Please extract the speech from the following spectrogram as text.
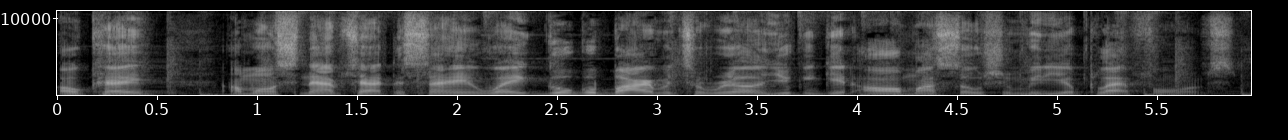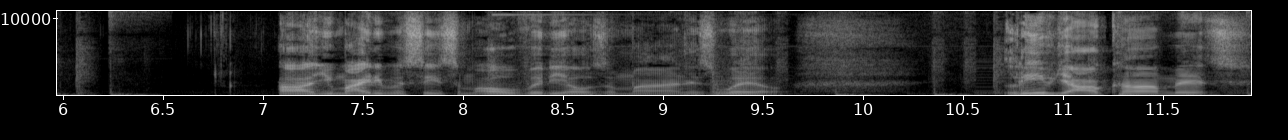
Okay. I'm on Snapchat the same way. Google Byron Terrell and you can get all my social media platforms. Uh, you might even see some old videos of mine as well. Leave y'all comments.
